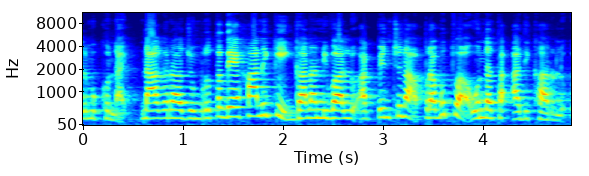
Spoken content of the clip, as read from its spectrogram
అలుముకున్నాయి. నాగరాజు మృతదేహానికి ఘన నివాళులు అర్పించిన ప్రభుత్వ ఉన్నత అధికారులు.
